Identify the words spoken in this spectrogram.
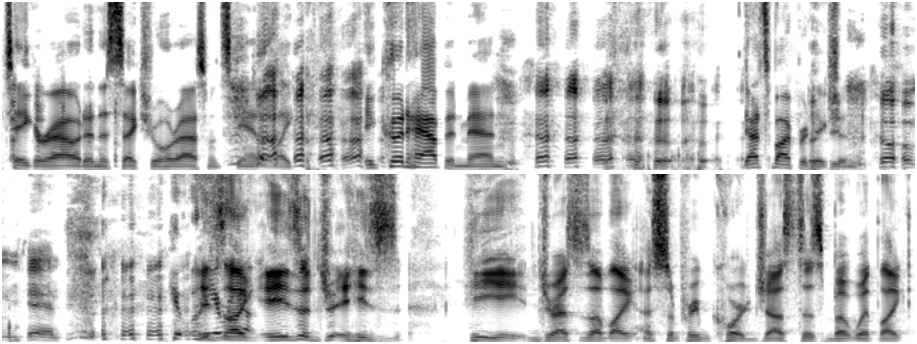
take her out in a sexual harassment scandal. Like it could happen, man. That's my prediction. oh man. He's like go. he's a he's he dresses up like a Supreme Court justice, but with like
